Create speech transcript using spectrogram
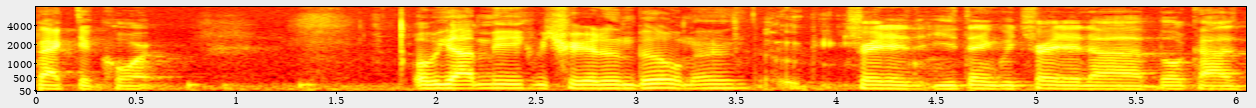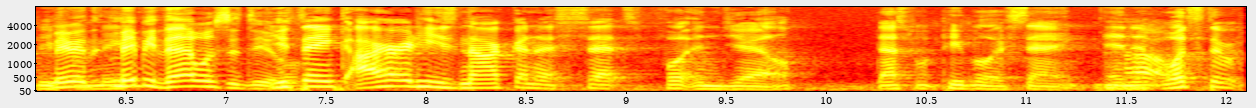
back to court. Well, we got Meek. We traded him Bill, man. Traded. You think we traded uh, Bill Cosby? for Maybe maybe that was the deal. You think? I heard he's not gonna set foot in jail. That's what people are saying. And How? what's the?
